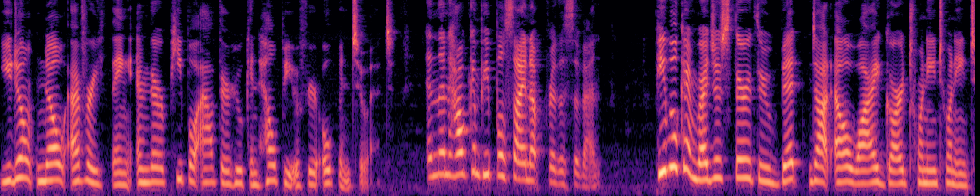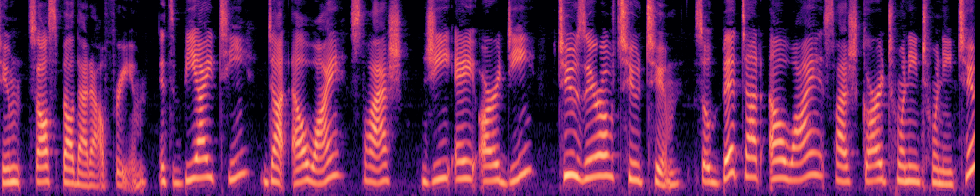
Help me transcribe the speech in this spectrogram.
You don't know everything, and there are people out there who can help you if you're open to it. And then, how can people sign up for this event? People can register through bit.ly guard 2022. So I'll spell that out for you. It's bit.ly slash G A R D 2022. So bit.ly slash guard 2022.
